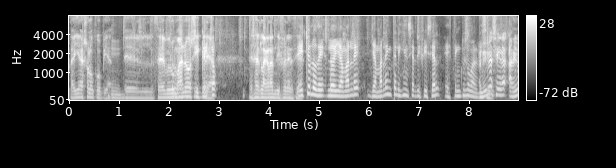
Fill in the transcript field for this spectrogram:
la IA solo copia. El cerebro humano sí, crea. Esa es la gran diferencia. De hecho, lo de, lo de llamarle, llamarle inteligencia artificial está incluso mal. A mí me hace, a mí,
